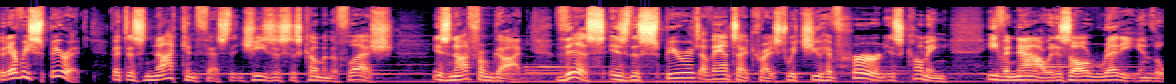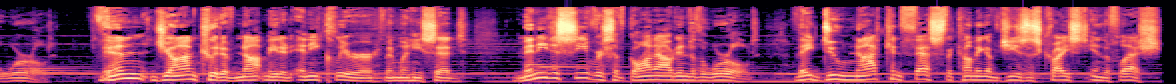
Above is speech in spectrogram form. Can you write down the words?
But every spirit that does not confess that Jesus has come in the flesh is not from God. This is the spirit of Antichrist, which you have heard is coming. Even now, it is already in the world. Then John could have not made it any clearer than when he said, Many deceivers have gone out into the world. They do not confess the coming of Jesus Christ in the flesh.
